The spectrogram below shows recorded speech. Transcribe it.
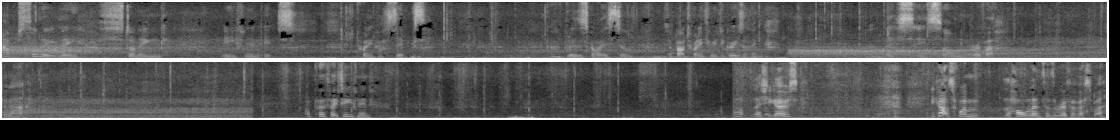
Absolutely stunning evening. It's 20 past six. God, blue the sky is still. It's about 23 degrees, I think. And this is some river. Look at that. What a perfect evening. Oh, there she goes. you can't swim the whole length of the river, Vespa.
